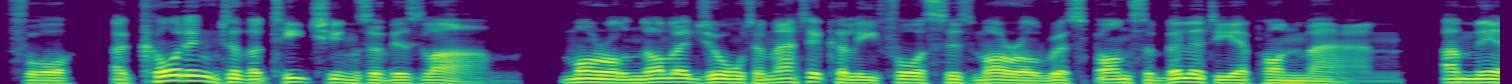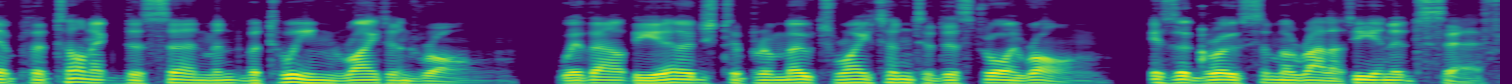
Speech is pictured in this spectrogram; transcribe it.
For, according to the teachings of Islam, moral knowledge automatically forces moral responsibility upon man, a mere platonic discernment between right and wrong, without the urge to promote right and to destroy wrong, is a gross immorality in itself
